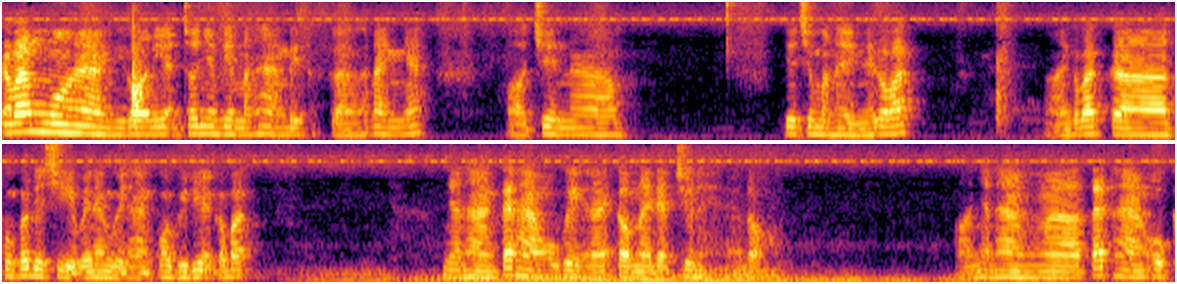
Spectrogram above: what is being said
Các bác mua hàng thì gọi điện cho nhân viên bán hàng bên cửa hàng Phát Anh nhé. Ở trên à, uh, trên trên màn hình đấy các bác. Đấy, các bác uh, cung cấp địa chỉ bên em gửi hàng qua bưu điện các bác. Nhận hàng test hàng ok. Đấy cầm này đẹp chưa này? Đỏ. Đó, nhận hàng uh, test hàng ok.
